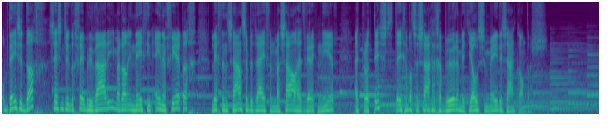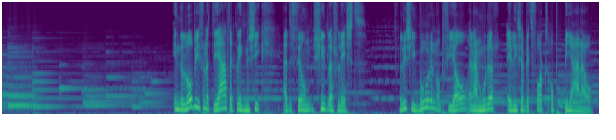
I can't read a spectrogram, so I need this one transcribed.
Op deze dag, 26 februari, maar dan in 1941, legden Zaanse bedrijven massaal het werk neer uit protest tegen wat ze zagen gebeuren met Joodse medezaankanters. In de lobby van het theater klinkt muziek uit de film Schindler's List. Lucie Boeren op viool en haar moeder Elisabeth Fort op piano.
